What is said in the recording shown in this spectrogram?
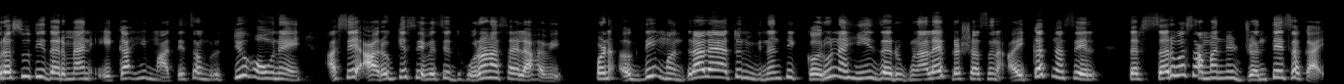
प्रसूती दरम्यान एकाही मातेचा मृत्यू होऊ नये असे आरोग्य सेवेचे धोरण असायला हवे. पण अगदी मंत्रालयातून विनंती करूनही जर रुग्णालय प्रशासन ऐकत नसेल तर सर्वसामान्य जनतेचं काय?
